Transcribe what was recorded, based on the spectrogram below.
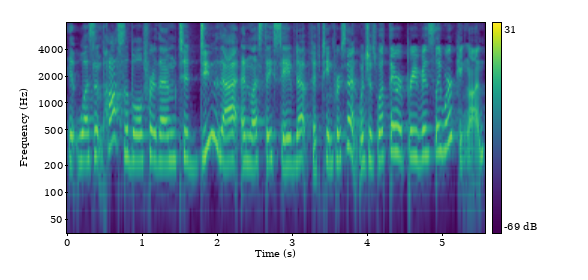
it wasn't possible for them to do that unless they saved up 15% which is what they were previously working on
